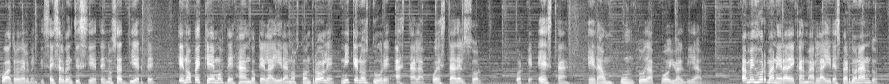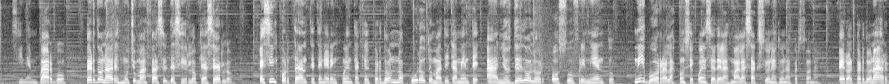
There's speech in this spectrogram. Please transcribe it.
4 del 26 al 27, nos advierte que no pequemos dejando que la ira nos controle, ni que nos dure hasta la puesta del sol, porque ésta te da un punto de apoyo al diablo. La mejor manera de calmar la ira es perdonando. Sin embargo, perdonar es mucho más fácil decirlo que hacerlo. Es importante tener en cuenta que el perdón no cura automáticamente años de dolor o sufrimiento, ni borra las consecuencias de las malas acciones de una persona. Pero al perdonar,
